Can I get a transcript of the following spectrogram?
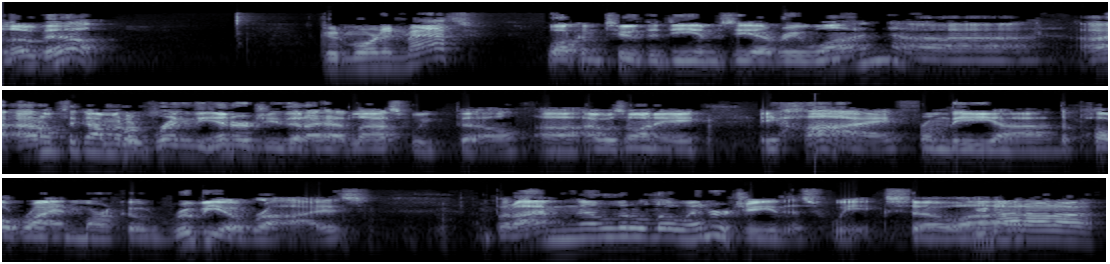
Hello, Bill. Good morning, Matt. Welcome to the DMZ, everyone. Uh, I, I, don't think I'm going to bring the energy that I had last week, Bill. Uh, I was on a, a high from the uh, the Paul Ryan Marco Rubio rise, but I'm a little low energy this week. So you're not on a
